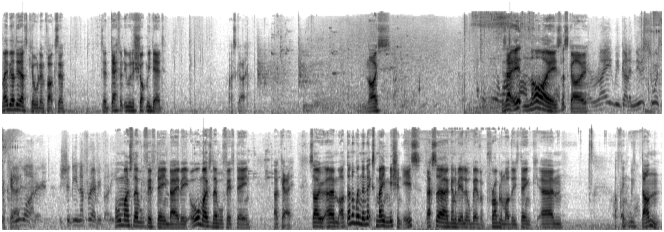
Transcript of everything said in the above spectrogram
Maybe I did have to kill all them fucks then. So definitely would have shot me dead. Nice guy. Nice. I can see a Is that it? Nice. Let's go. All right, we've got a new source of Okay. clean water. This should be enough for everybody. Almost level 15, baby. Almost level 15. Okay. So, um, I don't know when the next main mission is. That's uh, going to be a little bit of a problem, I do think. Um, I think we've done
